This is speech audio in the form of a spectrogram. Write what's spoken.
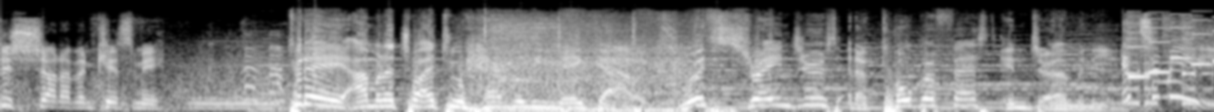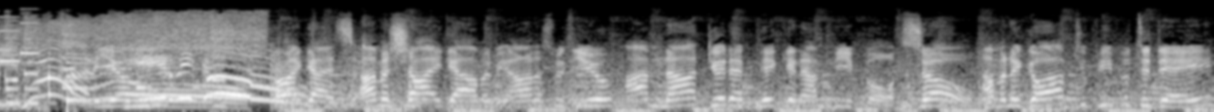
Just shut up and kiss me. Today, I'm gonna try to heavily make out with strangers at Oktoberfest in Germany. It's me, Mario. Here we go. All right, guys. I'm a shy guy. I'm gonna be honest with you. I'm not good at picking up people. So I'm gonna go up to people today,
